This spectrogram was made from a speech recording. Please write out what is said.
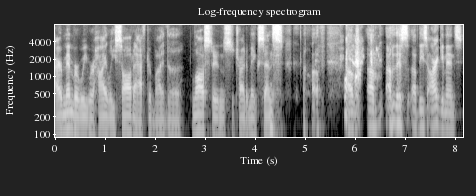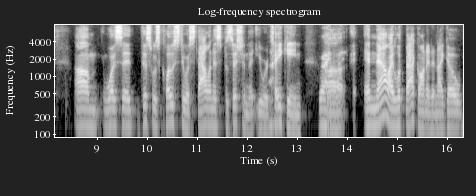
I remember we were highly sought after by the law students to try to make sense of of, of, of this of these arguments. Um, was that this was close to a Stalinist position that you were taking. Right, uh, right. And now I look back on it and I go,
